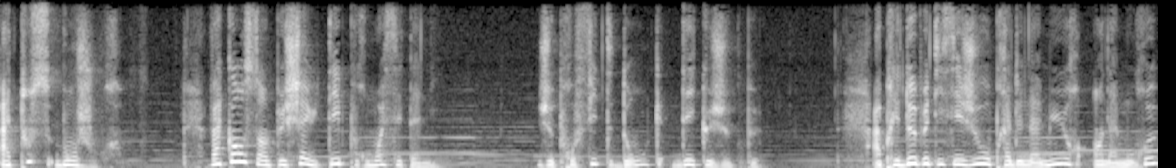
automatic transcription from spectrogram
À tous, bonjour. Vacances un peu chahutées pour moi cette année. Je profite donc dès que je peux. Après deux petits séjours près de Namur en amoureux,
